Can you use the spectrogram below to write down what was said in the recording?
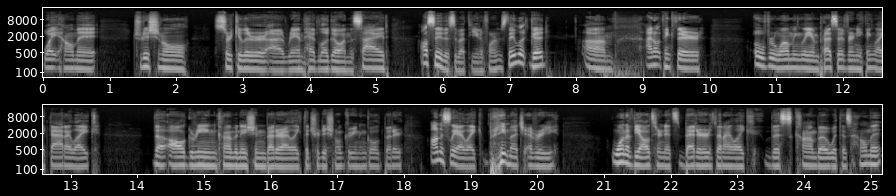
white helmet, traditional circular uh, Ram head logo on the side. I'll say this about the uniforms: they look good. Um, I don't think they're overwhelmingly impressive or anything like that. I like the all green combination better. I like the traditional green and gold better. Honestly, I like pretty much every one of the alternates better than I like this combo with this helmet.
